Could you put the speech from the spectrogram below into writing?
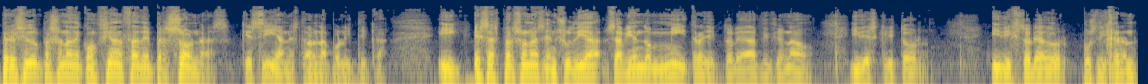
pero he sido persona de confianza de personas que sí han estado en la política. Y esas personas en su día, sabiendo mi trayectoria de aficionado y de escritor, y de historiador, pues dijeron,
